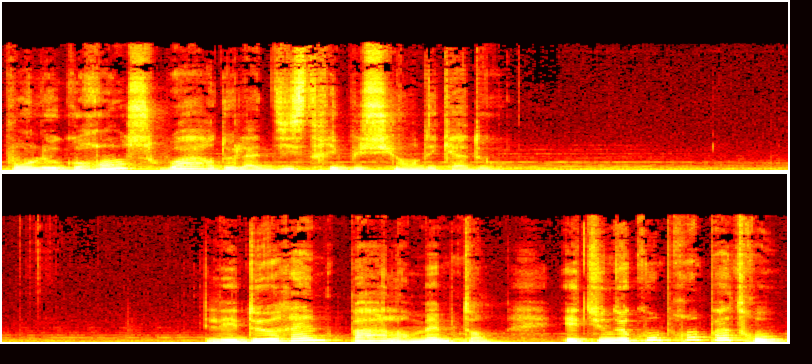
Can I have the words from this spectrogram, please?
pour le grand soir de la distribution des cadeaux. Les deux reines parlent en même temps et tu ne comprends pas trop.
